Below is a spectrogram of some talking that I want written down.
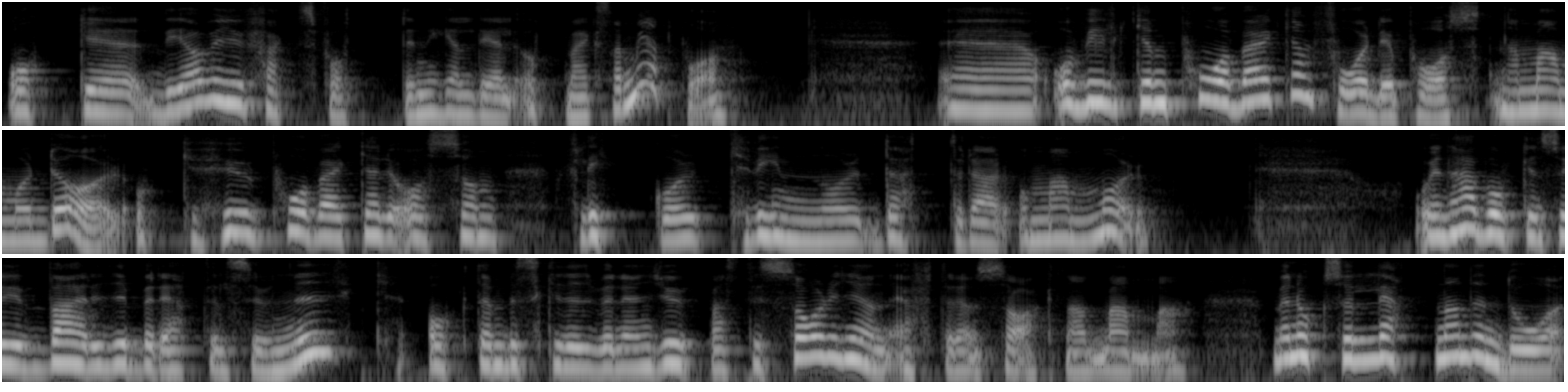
Och eh, det har vi ju faktiskt fått en hel del uppmärksamhet på. Eh, och vilken påverkan får det på oss när mammor dör? Och hur påverkar det oss som flickor, kvinnor, döttrar och mammor? Och I den här boken så är varje berättelse unik och den beskriver den djupaste sorgen efter en saknad mamma. Men också lättnaden då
